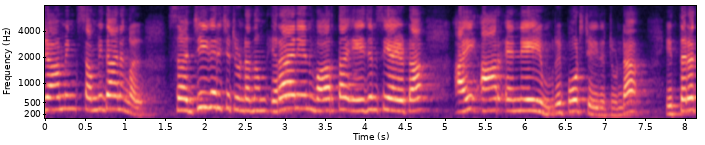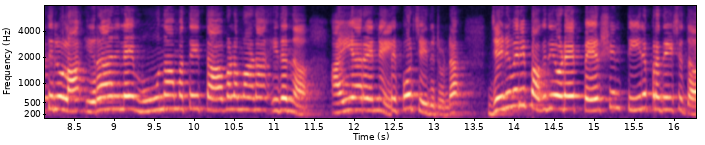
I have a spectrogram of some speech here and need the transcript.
ജാമിംഗ് സംവിധാനങ്ങൾ സജ്ജീകരിച്ചിട്ടുണ്ടെന്നും ഇറാനിയൻ വാർത്താ ഏജൻസിയായിട്ട ഐ ആർ എൻ എയും റിപ്പോർട്ട് ചെയ്തിട്ടുണ്ട്. ഇത്തരത്തിലുള്ള ഇറാനിലെ മൂന്നാമത്തെ താവളമാണ് ഇതെന്ന് I R N A report ചെയ്തിട്ടുണ്ട്. ജനുവരി പകുതിയോടെ പേർഷ്യൻ തീരപ്രദേശത്ത്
